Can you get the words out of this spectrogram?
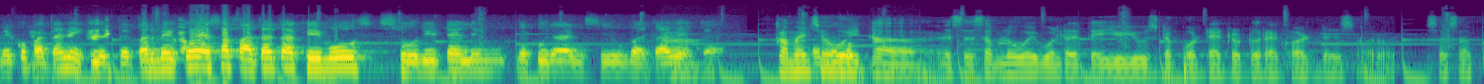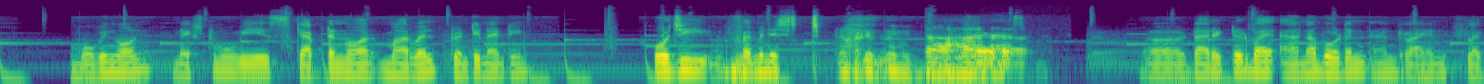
मेरे को पता नहीं क्लिप पे पर मेरे को ऐसा पता था कि वो स्टोरी टेलिंग में पूरा एमसीयू बता हाँ। देता है। कमेंट्स में वही था ऐसे सब लोग वही बोल रहे थे you used a potato to record this और ऐसा सब। Moving on next movie is Captain Marvel 2019 OG feminist directed by Anna Boden and Ryan Fleck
